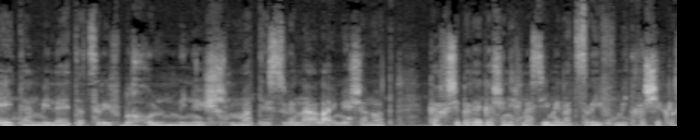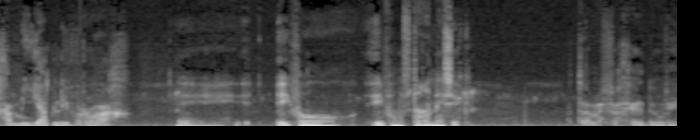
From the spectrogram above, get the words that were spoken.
איתן מילא את הצריף בכל מיני שמטס ונעליים ישנות, כך שברגע שנכנסים אל הצריף מתחשק לך מיד לברוח. אה, איפה, איפה מוסתר הנשק? אתה מפחד, אורי?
